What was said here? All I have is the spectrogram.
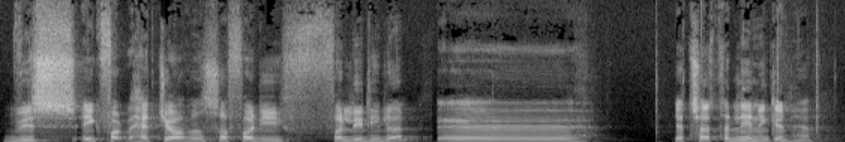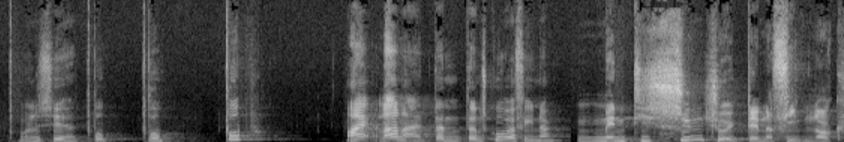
hvis ikke folk vil have jobbet, så får de for lidt i løn. Øh, jeg taster lige igen her. Må lige sige bup, bup, bup. Nej, nej, nej, den, den skulle være fin nok. Men de synes jo ikke, den er fin nok.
